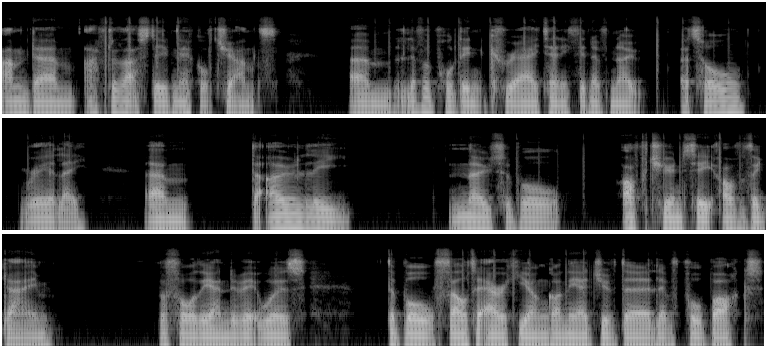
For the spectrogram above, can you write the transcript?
And um, after that Steve Nicol chance, um, Liverpool didn't create anything of note at all, really. Um, the only notable opportunity of the game before the end of it was the ball fell to Eric Young on the edge of the Liverpool box,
